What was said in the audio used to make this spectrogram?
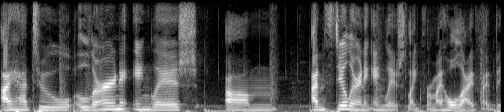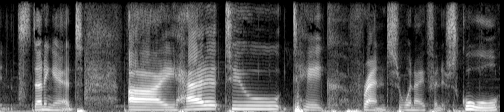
I had to learn English. Um, I'm still learning English, like for my whole life, I've been studying it. I had to take French when I finished school,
